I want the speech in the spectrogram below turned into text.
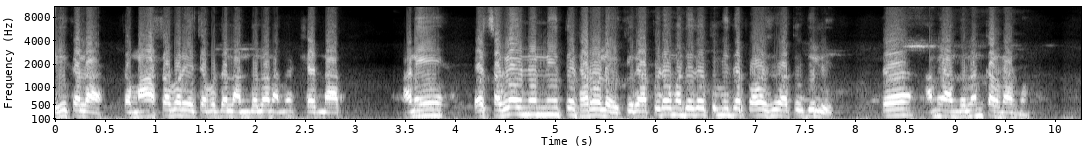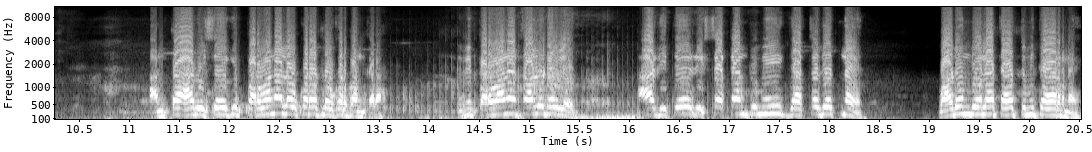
हे केला तर महासभर याच्याबद्दल आंदोलन आम्ही खेळणार. आणि या सगळ्या युनियननी ते ठरवलंय की रॅपिडो मध्ये जर तुम्ही जर प्रवासी वाहतूक दिली तर आम्ही आंदोलन करणार मग आमचा हा विषय आहे की परवाना लवकरात लवकर बंद करा. तुम्ही परवाना चालू ठेवलेत. आज इथे रिक्षा स्टँड तुम्ही जास्त देत नाही वाढून दिला त्यात तुम्ही तयार नाही.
